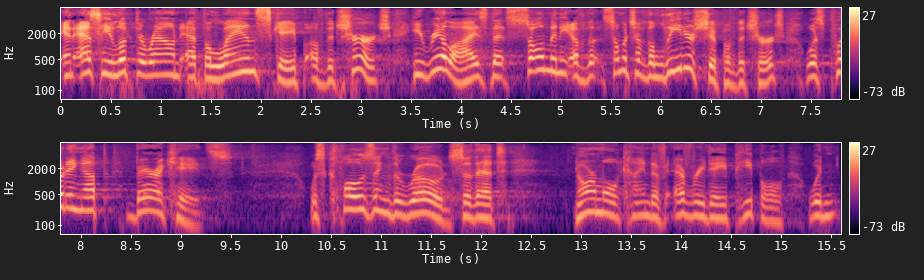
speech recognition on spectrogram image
And as he looked around at the landscape of the church, he realized that so, many of the, so much of the leadership of the church was putting up barricades, was closing the road so that normal, kind of everyday people wouldn't,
